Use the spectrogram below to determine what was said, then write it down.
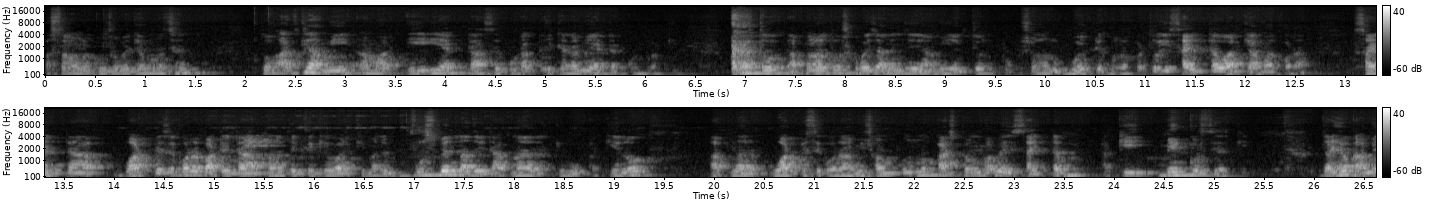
আসসালামু আলাইকুম, সবাই কেমন আছেন? তো আজকে আমি আমার এই একটা আছে প্রোডাক্ট এটার আমি অ্যাডাপ্ট করব আর কি তো আপনারা হয়তো সবাই জানেন যে আমি একজন প্রফেশনাল ওয়েব ডেভেলপার। তো এই সাইটটাও আর কি আমার করা। সাইটটা ওয়ার্ডপ্রেস এ করা বাট এটা আপনারা দেখলে কেউ আর কি মানে বুঝবেন না যে এটা আপনার আরকি আরকি হলো, আপনার ওয়ার্ডপ্রেস এ করা। আমি সম্পূর্ণ কাস্টমভাবে এই সাইটটা আর কি মেক করছি আরকি। যাই হোক আমি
